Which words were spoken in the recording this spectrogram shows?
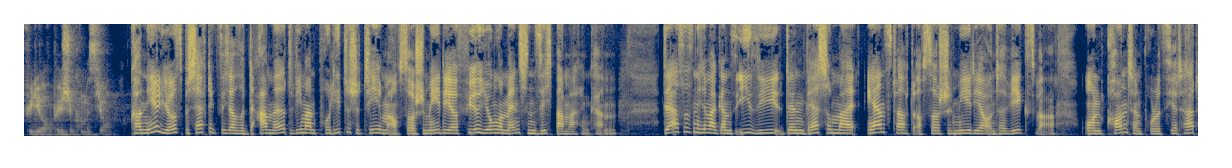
für die Europäische Kommission. Cornelius beschäftigt sich also damit, wie man politische Themen auf Social Media für junge Menschen sichtbar machen kann. Das ist nicht immer ganz easy, denn wer schon mal ernsthaft auf Social Media unterwegs war und Content produziert hat,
